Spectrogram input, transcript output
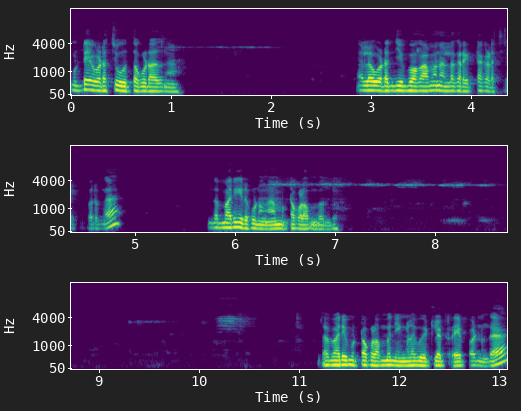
முட்டையை உடச்சி ஊற்றக்கூடாதுங்க நல்லா உடஞ்சி போகாமல் நல்லா கரெக்டாக கிடச்சிருக்கு பாருங்க. இந்த மாதிரி இருக்கணுங்க முட்டை குழம்பு வந்து. இந்த மாதிரி முட்டை குழம்பு நீங்களும் வீட்டில் ட்ரை பண்ணுங்கள்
